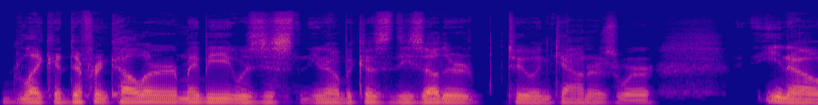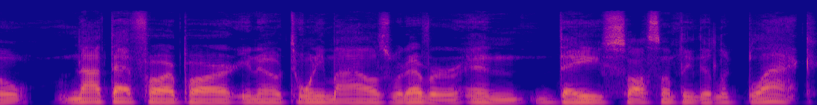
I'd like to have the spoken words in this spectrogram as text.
like a different color? Maybe it was just, you know, because these other two encounters were, you know, not that far apart, you know, 20 miles, whatever. And they saw something that looked black.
